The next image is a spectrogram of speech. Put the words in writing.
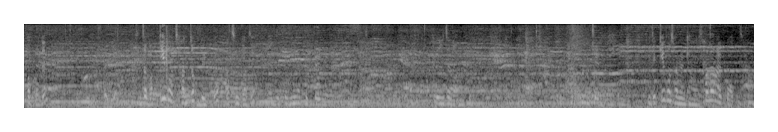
아팠거든? 진짜 막 끼고 잔 적도 있고, 아침까지. 나도 거미야 그때는 근데 이젠 안 아파. 이제 끼고 자면 그냥 사망할 것 같아.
